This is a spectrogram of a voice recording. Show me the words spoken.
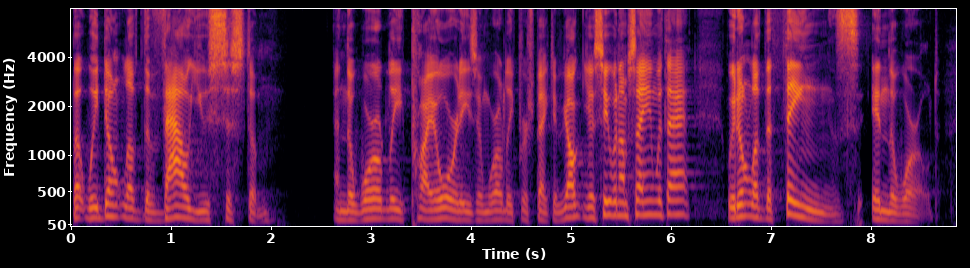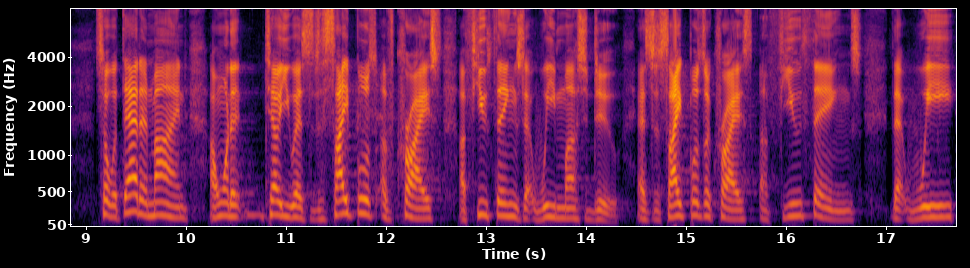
but we don't love the value system and the worldly priorities and worldly perspective. Y'all, you see what I'm saying with that? We don't love the things in the world. So, with that in mind, I want to tell you, as disciples of Christ, a few things that we must do. As disciples of Christ, a few things that we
